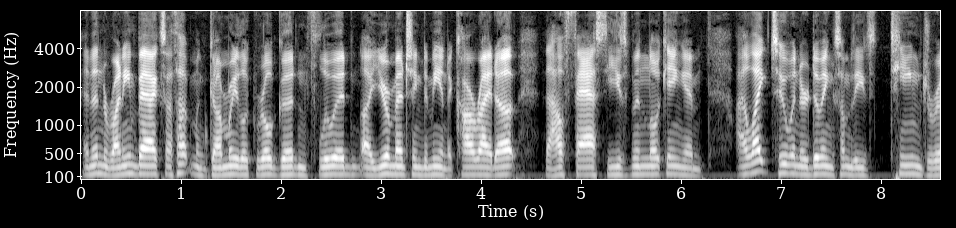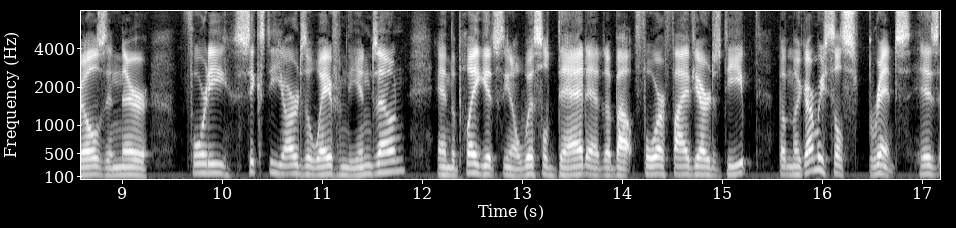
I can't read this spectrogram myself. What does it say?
And then the running backs, I thought Montgomery looked real good and fluid. Uh, you were mentioning to me in the car ride up how fast he's been looking. And I like too when they're doing some of these team drills and they're 40, 60 yards away from the end zone and the play gets, you know, whistled dead at about four or five yards deep. But Montgomery still sprints. His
